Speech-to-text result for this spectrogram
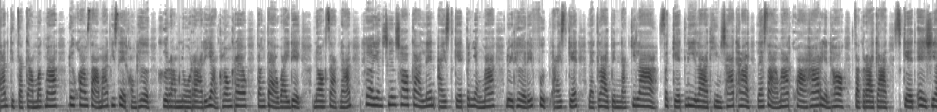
ด้านกิจกรรมมากๆ โดยความสามารถพิเศษของเธอ คือรำโนราได้อย่างคล่องแคล่ว ตั้งแต่วัยเด็ก นอกจากนั้น เธอยังชื่นชอบการเล่นไอสเกตเป็นอย่างมาก โดยเธอได้ฝึกไอสเกตและกลายเป็นนักกีฬา สเก็ตลีลาทีมชาติไทย และสามารถคว้า 5 เหรียญทอง จากรายการสเก็ตเอเชีย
